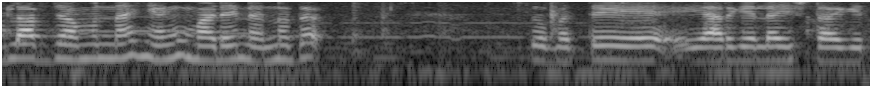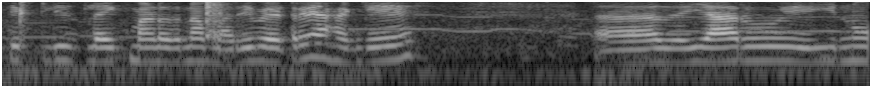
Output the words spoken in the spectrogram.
ಗುಲಾಬ್ ಜಾಮೂನ್ನ ಹೆಂಗೆ ಮಾಡೇನಿ ಅನ್ನೋದು. ಸೊ ಮತ್ತು ಯಾರಿಗೆಲ್ಲ ಇಷ್ಟ ಆಗೈತಿ ಪ್ಲೀಸ್ ಲೈಕ್ ಮಾಡೋದನ್ನ ಮರಿಬೇಡ್ರಿ. ಹಾಗೆ ಯಾರು ಇನ್ನೂ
